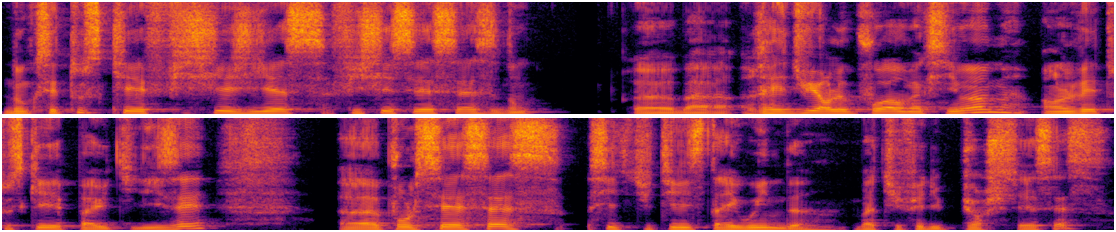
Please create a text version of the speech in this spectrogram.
Donc c'est tout ce qui est fichier JS, fichier CSS. Donc euh, bah, réduire le poids au maximum, enlever tout ce qui est pas utilisé. Euh, pour le CSS, si tu utilises Tailwind, bah tu fais du purge CSS.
